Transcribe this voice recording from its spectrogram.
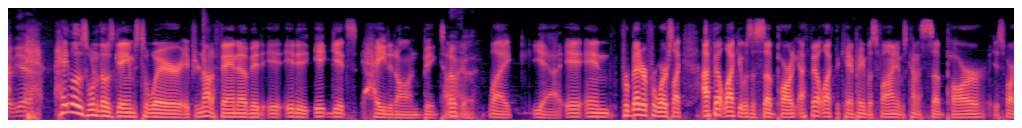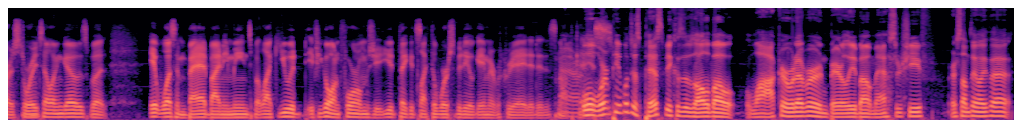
of yeah. Halo's one of those games to where if you're not a fan of it, it it, it gets hated on big time. Okay. Like yeah, it, and for better or for worse, like I felt like it was a subpar. I felt like the campaign was fine. It was kind of subpar as far as mm-hmm. storytelling goes, but it wasn't bad by any means. But like you would, if you go on forums, you, you'd think it's like the worst video game ever created, and it's not the case. Well, weren't people just pissed because it was all about Locke or whatever and barely about Master Chief or something like that?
